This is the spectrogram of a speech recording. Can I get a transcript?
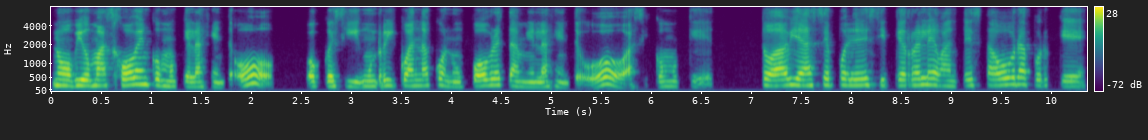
novio más joven, como que la gente, oh, o que si un rico anda con un pobre, también la gente, oh, así como que todavía se puede decir que es relevante esta obra porque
